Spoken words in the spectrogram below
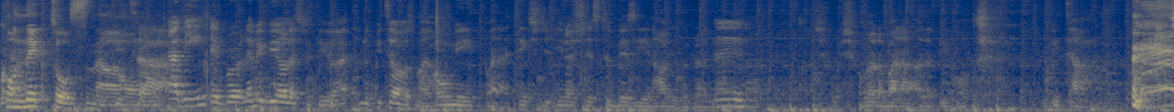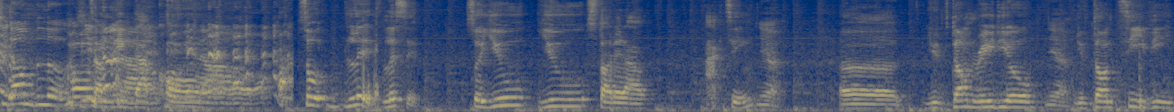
connect us now. Lupita. Abby. Hey, bro, let me be honest with you. I, Lupita was my homie, but I think she, you know, she's just too busy in Hollywood right now. Mm. You know? she, she forgot about our other people. Lupita. She don't blow. Call me make that call. So, Liz, listen. So you you started out acting. Yeah. Uh, you've done radio. Yeah. You've done TV.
